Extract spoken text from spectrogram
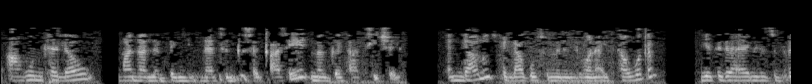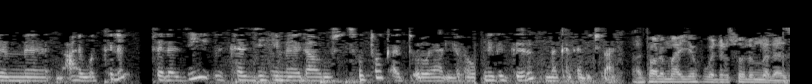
አሁን ከለው ማናለበኝነት እንቅስቃሴ መገታት ሲችል እንዳሉት ፍላጎቱ ምን እንደሆነ አይታወቅም። የትግራይን ህዝብም አይወክልም። ስለዚህ ከዚህ ምህዳር ውስጥ ወጥቶ ቀጥሎ ያለው ንግግር መከተል ይችላል። አቶ አለማየሁ ወደ እርስዎ ልመለስ።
